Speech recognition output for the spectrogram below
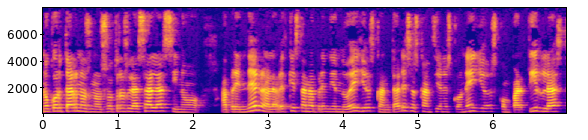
no cortarnos nosotros las alas, sino aprender a la vez que están aprendiendo ellos, cantar esas canciones con ellos, compartirlas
